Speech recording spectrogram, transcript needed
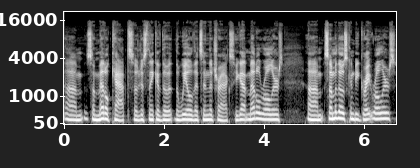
um, so metal capped. So just think of the the wheel that's in the tracks. You got metal rollers. Um, some of those can be great rollers,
